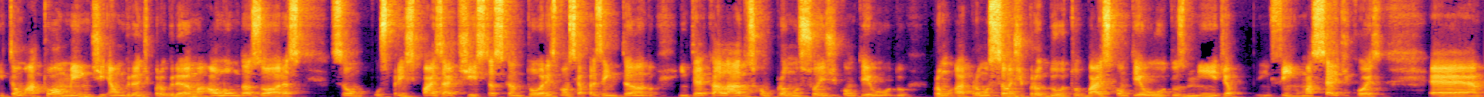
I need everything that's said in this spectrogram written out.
Então, atualmente é um grande programa ao longo das horas são os principais artistas, cantores vão se apresentando, intercalados com promoções de conteúdo, promoções de produto, vários conteúdos, mídia, enfim, uma série de coisas. É,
